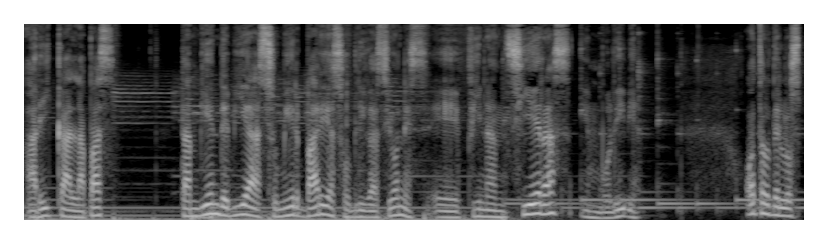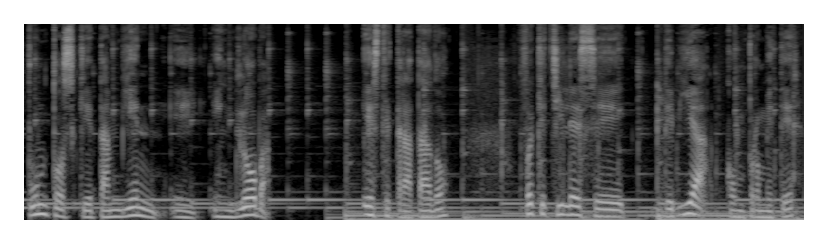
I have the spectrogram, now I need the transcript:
Arica a La Paz. También debía asumir varias obligaciones eh, financieras en Bolivia. Otro de los puntos que también eh, engloba este tratado fue que Chile se debía comprometer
